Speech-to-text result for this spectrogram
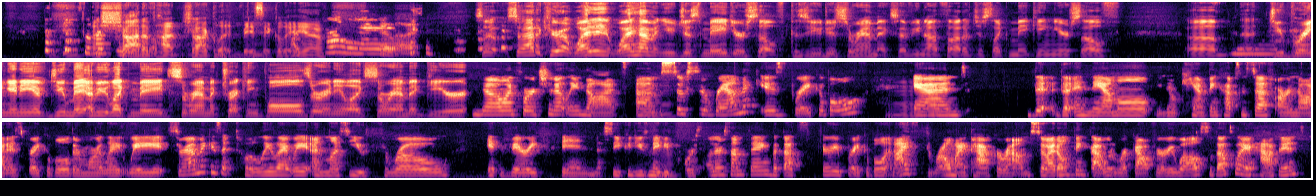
So A shot really of hot chocolate, basically. Yeah. cool. I love it. So, so out of curiosity, why didn't why haven't you just made yourself? Because you do ceramics. Have you not thought of just like making yourself? Um, uh, do you bring any of? Do you make? Have you like made ceramic trekking poles or any like ceramic gear? No, unfortunately not. Um, Mhm. So ceramic is breakable, Mm. and the the enamel, you know, camping cups and stuff are not as breakable. They're more lightweight. Ceramic isn't totally lightweight unless you throw it very thin. So you could use maybe porcelain or something, but that's very breakable. And I throw my pack around, so I don't Mhm. think that would work out very well. So that's why I haven't.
